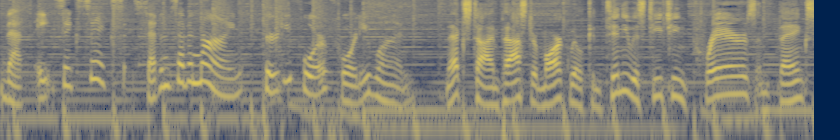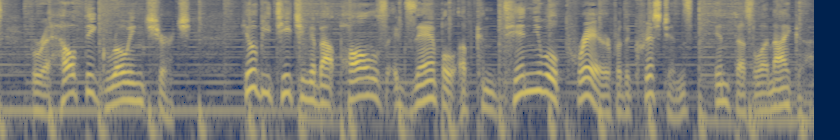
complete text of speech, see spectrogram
That's 866 779 3441. Next time, Pastor Mark will continue his teaching prayers and thanks for a healthy, growing church. He'll be teaching about Paul's example of continual prayer for the Christians in Thessalonica.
